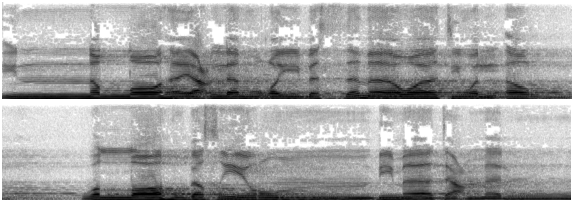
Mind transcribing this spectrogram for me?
إِنَّ اللَّهَ يَعْلَمُ غَيْبَ السَّمَاوَاتِ وَالْأَرْضِ وَاللَّهُ بَصِيرٌ بِمَا تَعْمَلُونَ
